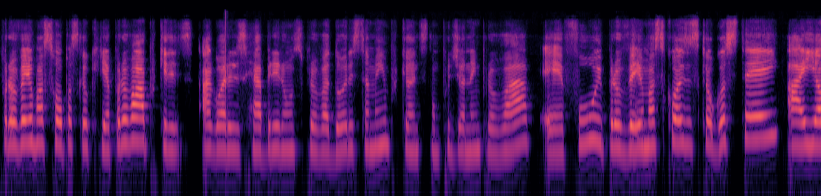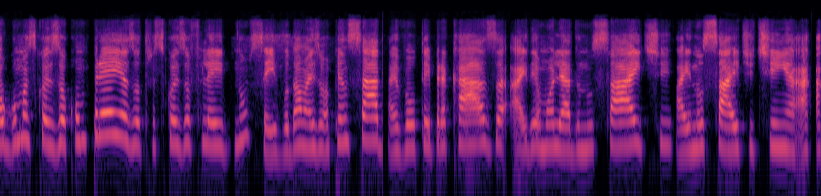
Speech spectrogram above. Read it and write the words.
provei umas roupas que eu queria provar, porque eles, agora eles reabriram os provadores também, porque antes não podia nem provar. É, fui, provei umas coisas que eu gostei. Aí algumas coisas eu comprei, as outras coisas eu falei, não sei, vou dar mais uma pensada. Aí voltei pra casa, aí dei uma olhada no site. Aí no site tinha a, a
